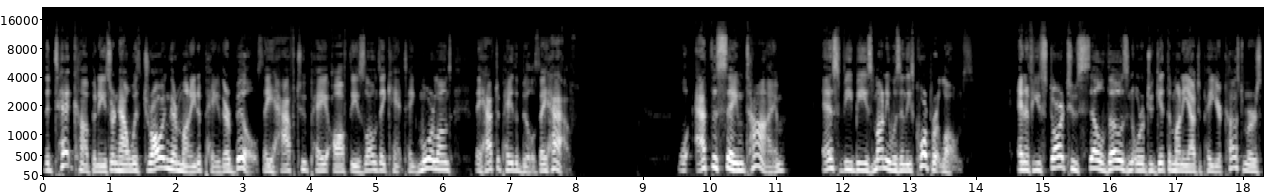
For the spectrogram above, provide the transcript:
the tech companies are now withdrawing their money to pay their bills. They have to pay off these loans. They can't take more loans. They have to pay the bills they have. Well, at the same time, SVB's money was in these corporate loans. And if you start to sell those in order to get the money out to pay your customers,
